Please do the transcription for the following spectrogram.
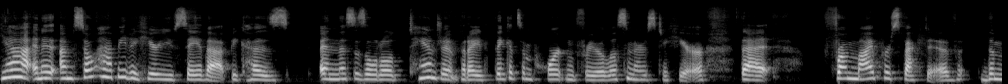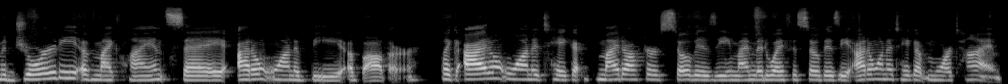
Yeah, and it, I'm so happy to hear you say that because and this is a little tangent, but I think it's important for your listeners to hear that from my perspective, the majority of my clients say, I don't want to be a bother. Like, I don't want to take my doctor is so busy, my midwife is so busy, I don't want to take up more time.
